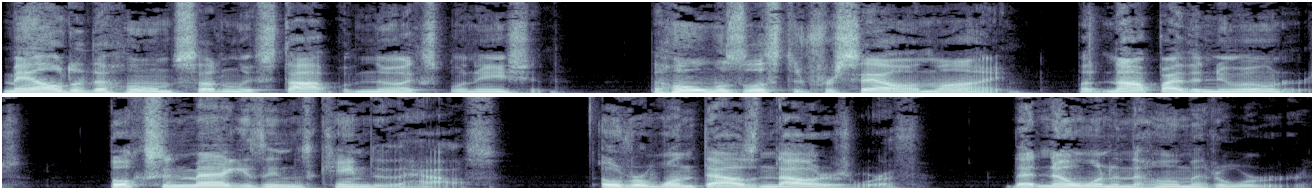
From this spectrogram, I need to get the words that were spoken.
Mail to the home suddenly stopped with no explanation. The home was listed for sale online, but not by the new owners. Books and magazines came to the house, over $1,000 worth, that no one in the home had ordered.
